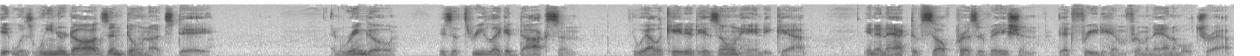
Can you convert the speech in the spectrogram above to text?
It was Wiener Dogs and Donuts Day. And Ringo is a three legged dachshund who allocated his own handicap in an act of self preservation that freed him from an animal trap.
